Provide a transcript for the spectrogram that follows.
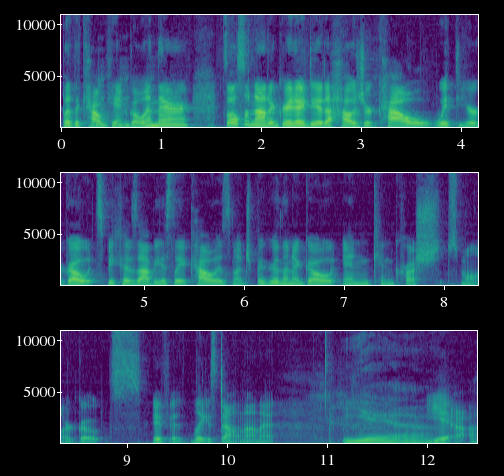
but the cow can't go in there. It's also not a great idea to house your cow with your goats because obviously a cow is much bigger than a goat and can crush smaller goats if it lays down on it. Yeah. Yeah.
